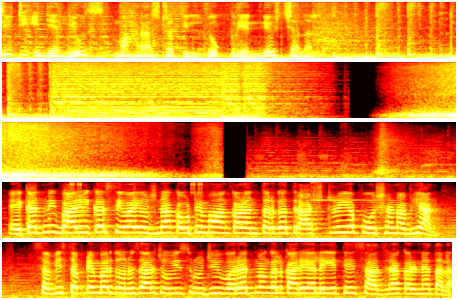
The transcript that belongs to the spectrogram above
सिटी इंडिया न्यूज महाराष्ट्रातील लोकप्रिय न्यूज चॅनल. एकात्मिक बाल विकास सेवा योजना कवठे महांकाळ अंतर्गत राष्ट्रीय पोषण अभियान. सव्वीस सप्टेंबर दोन हजार चोवीस रोजी वरद मंगल कार्यालय येथे साजरा करण्यात आला.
